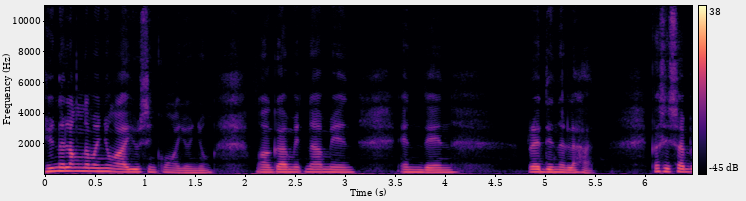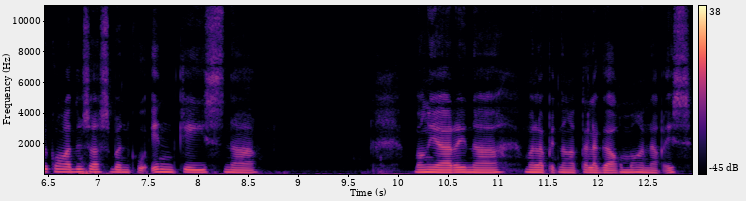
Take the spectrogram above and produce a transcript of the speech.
yun na lang naman yung ayusin ko ngayon, yung mga gamit namin and then ready na lahat. Kasi sabi ko nga dun sa husband ko, in case na mangyari na malapit na nga talaga ako mga anak is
